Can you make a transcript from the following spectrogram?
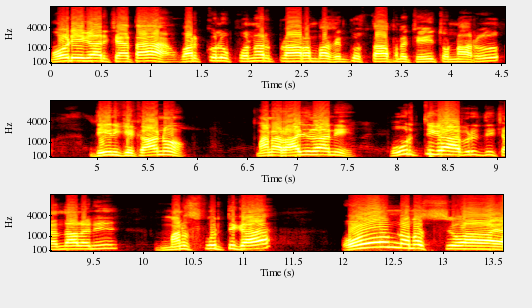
మోడీ గారి చేత వర్కులు పునర్ప్రారంభ శంకుస్థాపన చేయుతున్నారు దీనికి కాను మన రాజధాని పూర్తిగా అభివృద్ధి చెందాలని మనస్ఫూర్తిగా ఓం నమ శివాయ.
